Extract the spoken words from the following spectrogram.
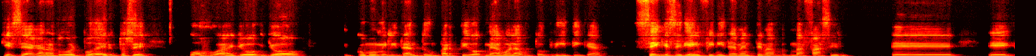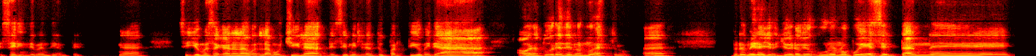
que se agarra todo el poder. Entonces, ojo, ¿ah? yo, yo como militante de un partido me hago la autocrítica, sé que sería infinitamente más, fácil eh, eh, ser independiente. ¿ah? Si yo me sacara la, mochila de ser militante de un partido, me diría, ah, ahora tú eres de los nuestros. ¿ah? Pero mira, yo, creo que uno no puede ser tan... Eh,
